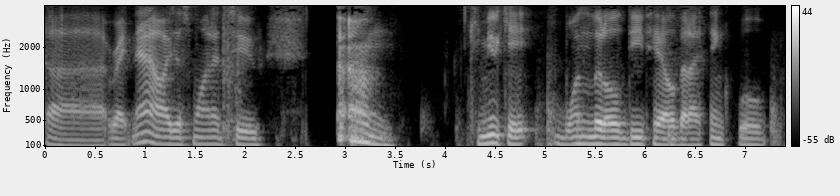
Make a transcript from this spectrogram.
uh, right now, I just wanted to communicate one little detail that I think will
